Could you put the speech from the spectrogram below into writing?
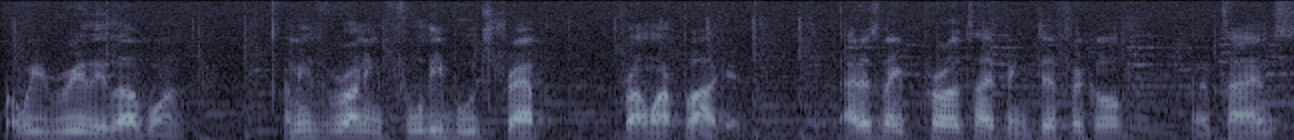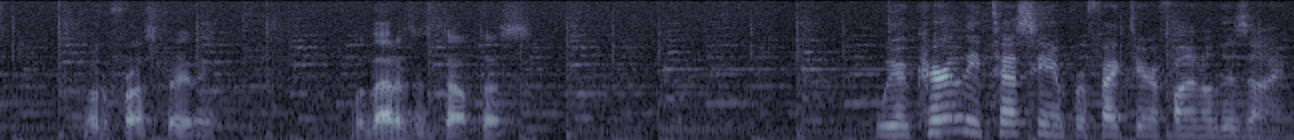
but we really love one. That means we're running fully bootstrapped from our pocket. That has made prototyping difficult and at times a little frustrating, but that hasn't stopped us. We are currently testing and perfecting our final design,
